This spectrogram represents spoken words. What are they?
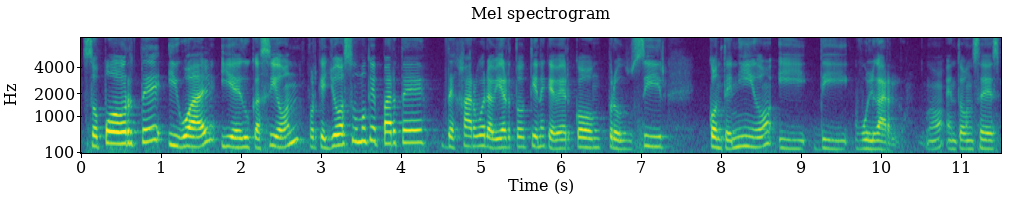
Soporte igual y educación, porque yo asumo que parte de hardware abierto tiene que ver con producir contenido y divulgarlo. Entonces,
